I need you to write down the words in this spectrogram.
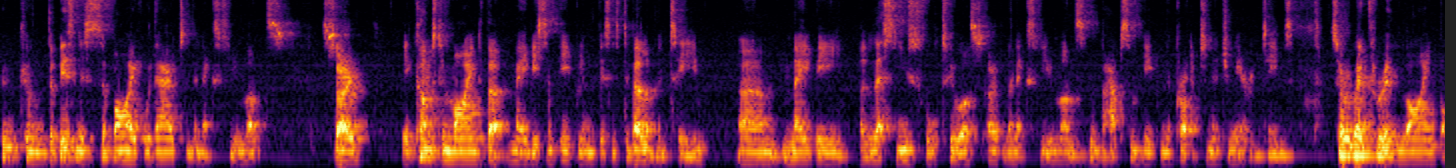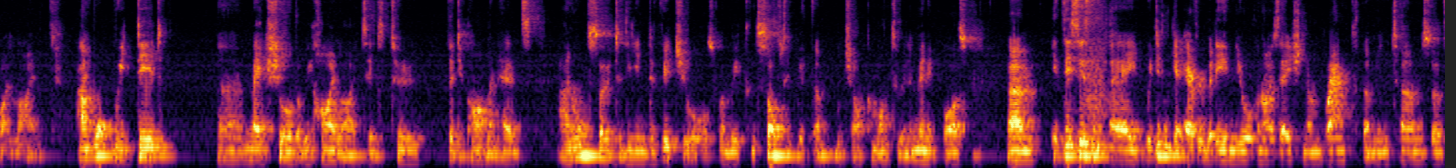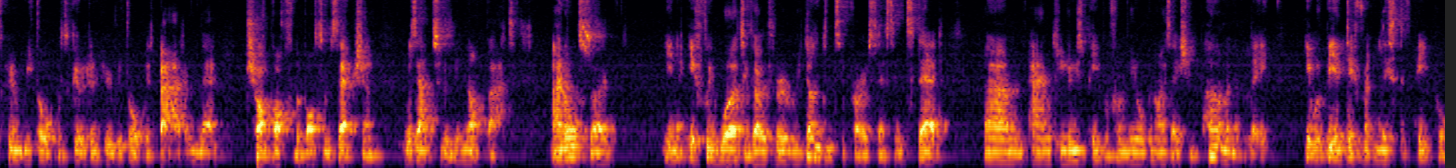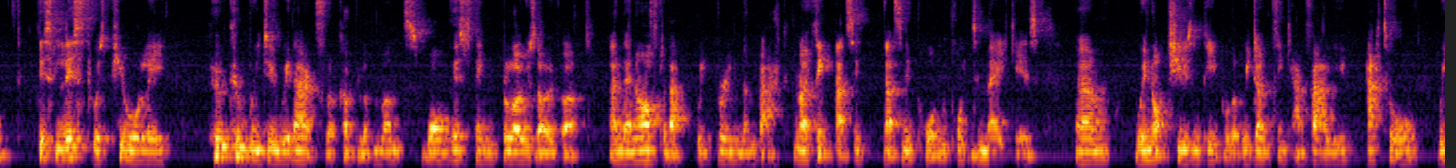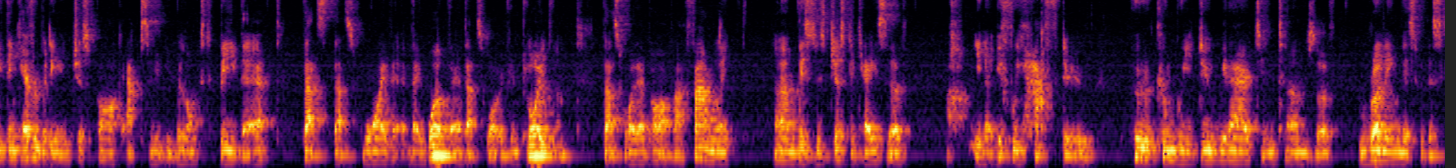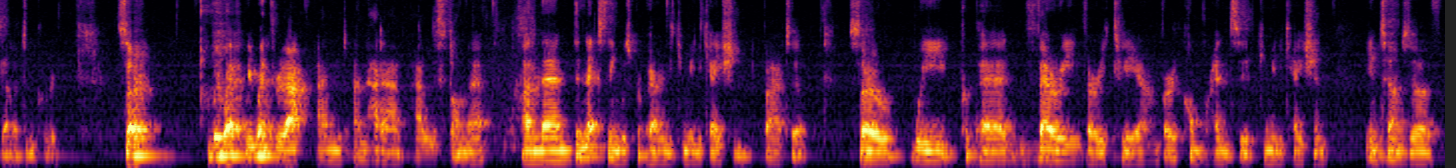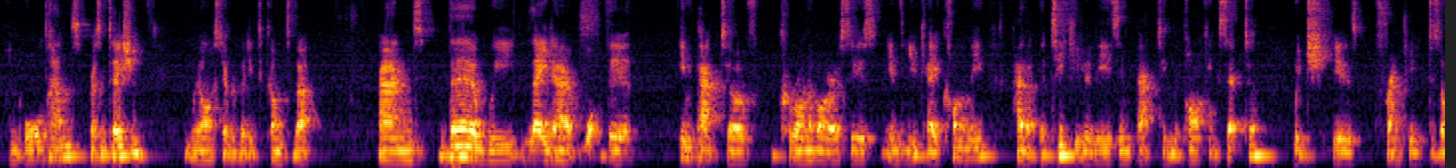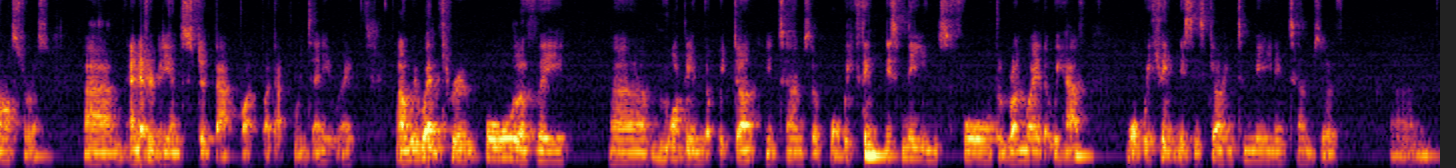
who can the business survive without in the next few months. So it comes to mind that maybe some people in the business development team um, may be less useful to us over the next few months than perhaps some people in the product and engineering teams. So we went through it line by line. And what we did uh, make sure that we highlighted to the department heads and also to the individuals when we consulted with them, which I'll come on to in a minute, was um, this isn't a, we didn't get everybody in the organisation and rank them in terms of who we thought was good and who we thought was bad and then chop off the bottom section. It was absolutely not that. And also, you know, if we were to go through a redundancy process instead um, and lose people from the organisation permanently, it would be a different list of people. This list was purely who can we do without for a couple of months while this thing blows over, and then after that we bring them back. And I think that's in, that's an important point to make is um, we're not choosing people that we don't think add value at all. We think everybody in JustPark absolutely belongs to be there. That's that's why they, they work there. That's why we've employed them. That's why they're part of our family. Um, this is just a case of, you know, if we have to, who can we do without in terms of running this with a skeleton crew? So we went we went through that and and had our, our list on there, and then the next thing was preparing the communication about it. So we prepared very, very clear and very comprehensive communication in terms of an all hands presentation. We asked everybody to come to that. And there we laid out what the impact of coronavirus is in the UK economy, how that particularly is impacting the parking sector, which is frankly disastrous. Um, and everybody understood that by, by that point anyway. Uh, we went through all of the uh, modelling that we've done in terms of what we think this means for the runway that we have, what we think this is going to mean in terms of um,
